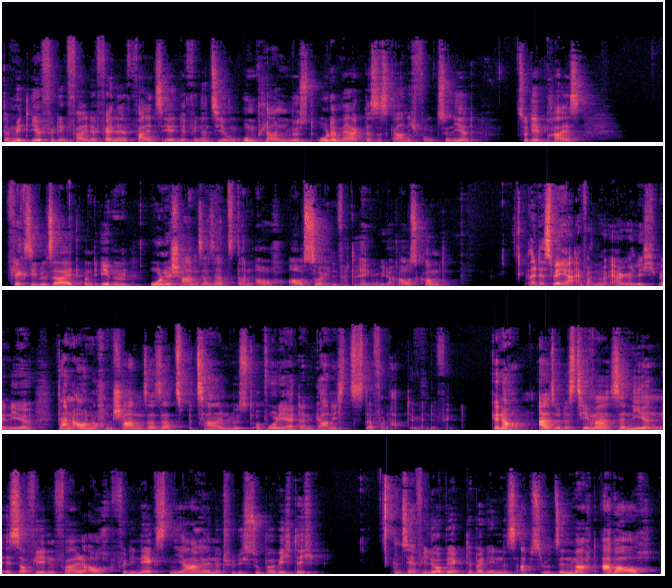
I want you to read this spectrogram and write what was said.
damit ihr für den Fall der Fälle, falls ihr in der Finanzierung umplanen müsst oder merkt, dass es gar nicht funktioniert, zu dem Preis, flexibel seid und eben ohne Schadensersatz dann auch aus solchen Verträgen wieder rauskommt. Weil das wäre ja einfach nur ärgerlich, wenn ihr dann auch noch einen Schadensersatz bezahlen müsst, obwohl ihr ja dann gar nichts davon habt im Endeffekt. Genau, also das Thema Sanieren ist auf jeden Fall auch für die nächsten Jahre natürlich super wichtig. Und sehr viele Objekte, bei denen das absolut Sinn macht, aber auch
